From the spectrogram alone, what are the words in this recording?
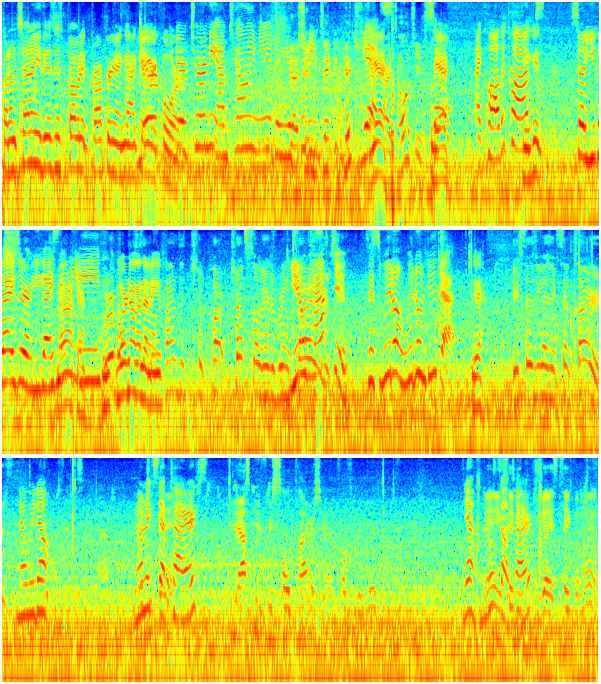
But I'm telling you, this is public property and I can Your, record. your attorney, I'm telling you that You you're guys putting, shouldn't be taking pictures. Yes. I told you. so Yeah. I call the cops, You so you guys are, you guys need to leave. We're- not gonna leave. kinds of tr- car- trucks over here to bring You don't have to, because we don't, we don't do that. yeah. He says you guys accept tires. No, we don't. We don't accept say? tires. You asked me if we sold tires here. I told you we did. Yeah, we Yeah, don't sell tires. You guys take them in.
